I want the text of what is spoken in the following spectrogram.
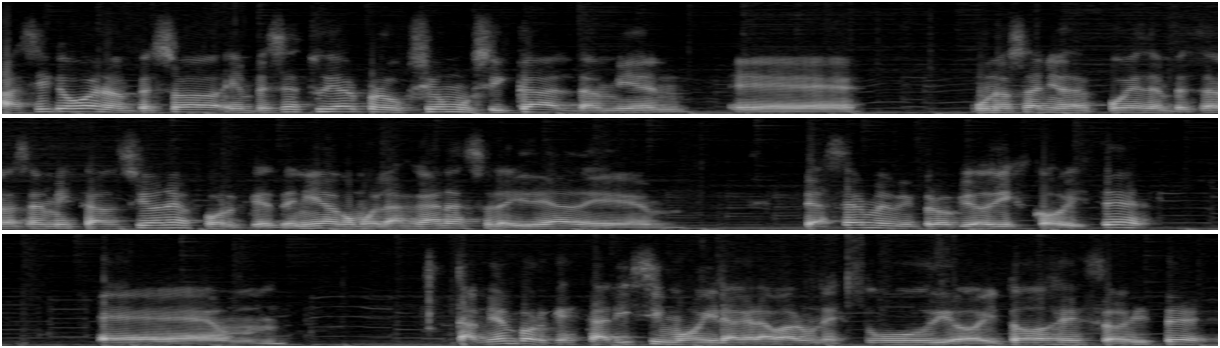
así que bueno, empezó, empecé a estudiar producción musical también, eh, unos años después de empezar a hacer mis canciones, porque tenía como las ganas o la idea de, de hacerme mi propio disco, ¿viste? Eh, también porque es carísimo ir a grabar un estudio y todo eso, ¿viste?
